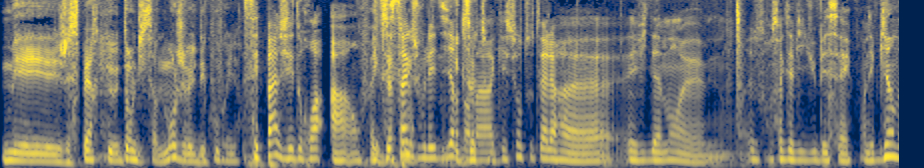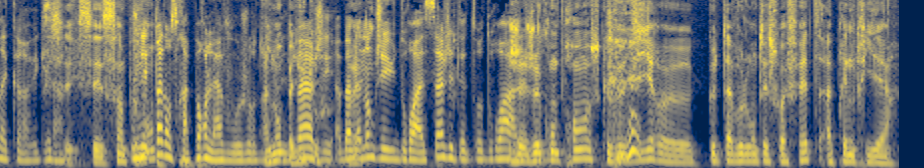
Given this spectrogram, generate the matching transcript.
mais j'espère que dans le discernement, je vais le découvrir. C'est pas j'ai droit à, en fait. C'est ça que je voulais dire dans ma question tout à l'heure, euh, évidemment, euh, François-Xavier Dubesset. On est bien d'accord avec ça. C'est simplement... Vous n'êtes pas dans ce rapport-là, vous, aujourd'hui Ah non, pas, du tout. Ah bah maintenant que j'ai eu droit à ça, j'ai peut-être droit à... Je, je comprends ce que veut dire euh, que ta volonté soit faite après une prière.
